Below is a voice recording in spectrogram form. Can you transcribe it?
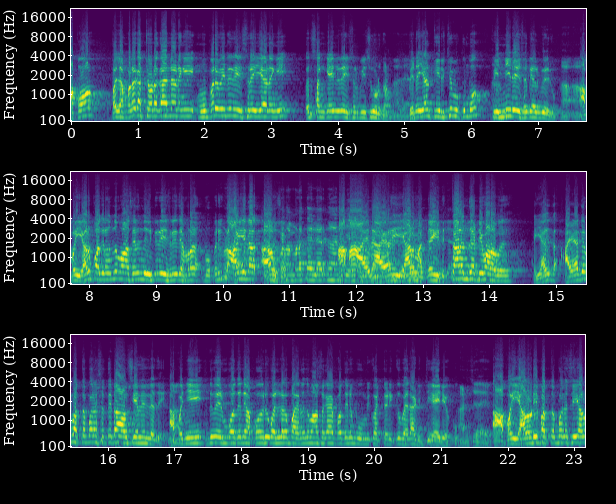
അപ്പോ ഇപ്പൊ നമ്മളെ കച്ചവടക്കാരനാണെങ്കിൽ മൂപ്പര പേര് രജിസ്റ്റർ ചെയ്യുകയാണെങ്കിൽ ഒരു സംഖ്യയിൽ രജിസ്റ്റർ ഫീസ് കൊടുക്കണം. പിന്നെ ഇയാൾ തിരിച്ചു വെക്കുമ്പോൾ പിന്നെ രജിസ്റ്റർ ചെയ്യാൻ വരും. അപ്പൊ ഇയാൾ പതിനൊന്ന് മാസം നീട്ടി രജിസ്റ്റർ ചെയ്ത് നമ്മളെ മൂപ്പര് ആവശ്യം. അയാൾ ഇയാൾ മറ്റേ എടുത്താളെന്ത് തട്ടി വളവ്? അയാൾ അയാൾക്ക് പത്തൊമ്പത് ലക്ഷത്തിന്റെ ആവശ്യമല്ലത് അപ്പൊ ഇനി ഇത് വരുമ്പോ തന്നെ അപ്പൊ ഒരു കൊല്ലം പതിനൊന്ന് മാസം ആയപ്പോഴത്തേനും ഭൂമിക്ക് ഒറ്റടിക്ക് വില അടിച്ചു കയറി വെക്കും. അപ്പൊ ഇയാളോട് ഈ പത്തൊമ്പത് ലക്ഷം ഇയാൾ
